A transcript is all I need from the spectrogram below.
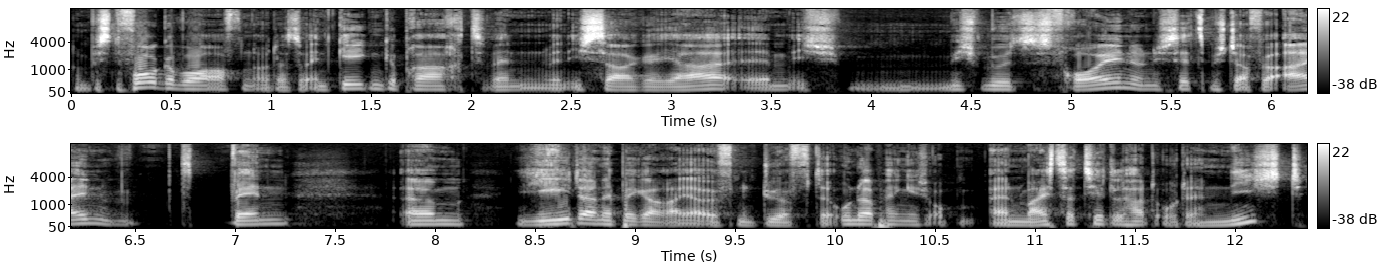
ein bisschen vorgeworfen oder so entgegengebracht, wenn, wenn ich sage, ja, ähm, ich, mich würde es freuen und ich setze mich dafür ein, wenn ähm, jeder eine Bäckerei eröffnen dürfte, unabhängig, ob er einen Meistertitel hat oder nicht.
